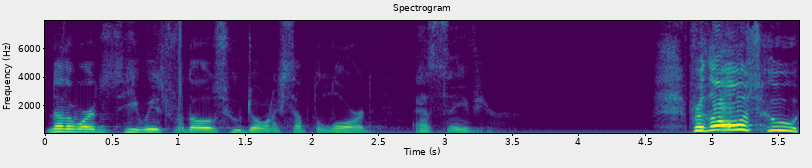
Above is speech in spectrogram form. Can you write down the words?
In other words, he weeps for those who don't accept the Lord as Savior. For those who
